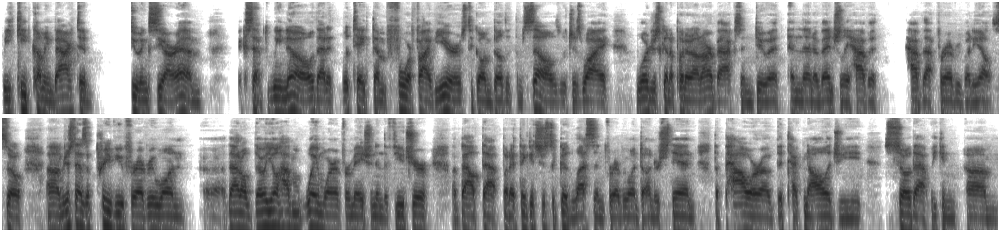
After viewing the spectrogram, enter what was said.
we keep coming back to doing CRM, except we know that it would take them four or five years to go and build it themselves, which is why we're just going to put it on our backs and do it, and then eventually have it have that for everybody else. So, um, just as a preview for everyone, uh, that'll you'll have way more information in the future about that. But I think it's just a good lesson for everyone to understand the power of the technology, so that we can um,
